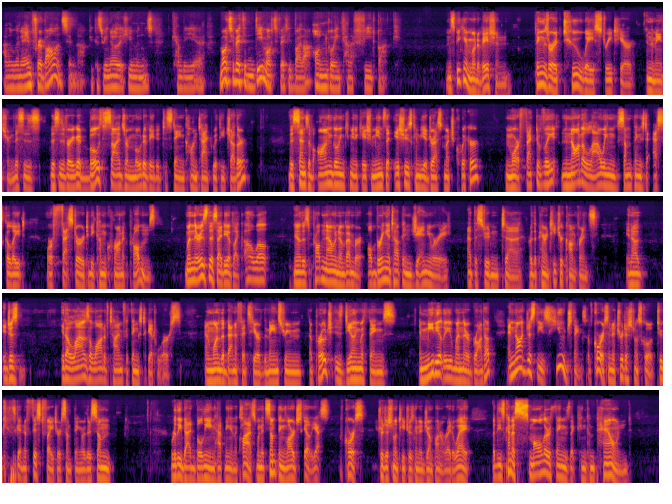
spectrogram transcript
And we're going to aim for a balance in that because we know that humans can be uh, motivated and demotivated by that ongoing kind of feedback. And speaking of motivation things are a two-way street here in the mainstream. This is this is very good. Both sides are motivated to stay in contact with each other. The sense of ongoing communication means that issues can be addressed much quicker and more effectively, not allowing some things to escalate or fester or to become chronic problems. When there is this idea of like, oh, well, you know, there's a problem now in November, I'll bring it up in January at the student uh, or the parent teacher conference. You know, it just, it allows a lot of time for things to get worse. And one of the benefits here of the mainstream approach is dealing with things immediately when they're brought up and not just these huge things. Of course, in a traditional school, two kids get in a fist fight or something, or there's some really bad bullying happening in the class. When it's something large scale, yes, of course, traditional teacher is going to jump on it right away. But these kind of smaller things that can compound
